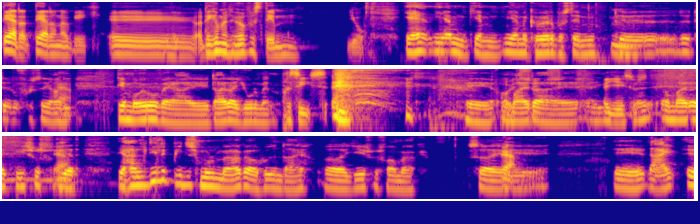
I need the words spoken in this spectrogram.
det, er der, det er der nok ikke. Øh, og det kan man høre på stemmen. Jo. Ja, jamen, jamen, ja, man kan høre det på stemmen. Mm. Det, det, det er du fuldstændig ret ja. i. Det må jo være øh, dig, der er julemand, Præcis. øh, og mig, der er, Er Jesus. Og mig, der er Jesus, fordi Ja. at jeg har en lille bitte smule mørkere hud end dig, og Jesus var mørk. Så øh, Ja. øh, nej, øh,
